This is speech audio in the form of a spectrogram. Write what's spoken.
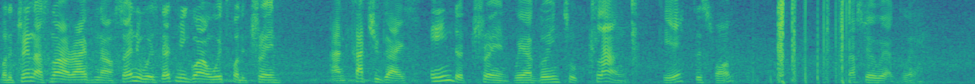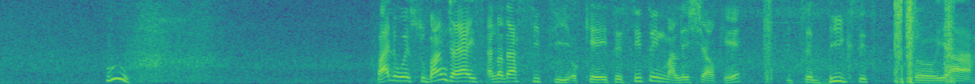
But the train has not arrived now. So, anyways, let me go and wait for the train and catch you guys in the train. We are going to Klang. Okay, this one. That's where we are going. Whew. By the way, Subang Jaya is another city, okay? It's a city in Malaysia, okay? It's a big city. So, yeah,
